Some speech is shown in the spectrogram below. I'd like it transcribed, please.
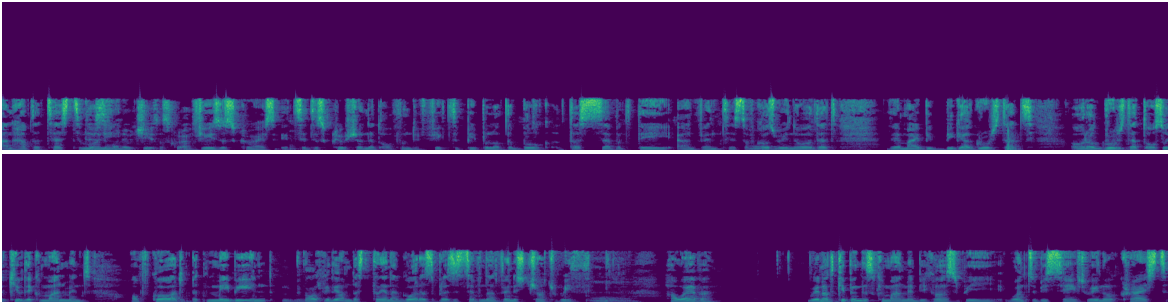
and have the testimony, Testimony of Jesus of Christ. Jesus Christ. It's a description that often depicts the people of the book, the Seventh day Adventists. Of course, we know that there might be bigger groups that, other groups that also keep the commandment of God, but maybe in without really understanding that God has blessed the Seventh Adventist Church with. Mm. However, we're not keeping this commandment because we want to be saved. We know Christ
